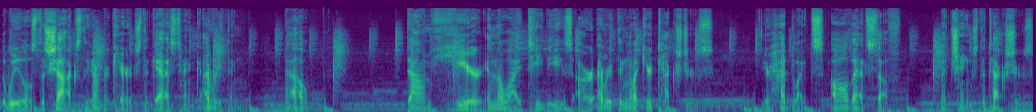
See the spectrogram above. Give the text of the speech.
the wheels, the shocks, the undercarriage, the gas tank, everything. Now, down here in the YTDs are everything like your textures, your headlights, all that stuff that change the textures.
